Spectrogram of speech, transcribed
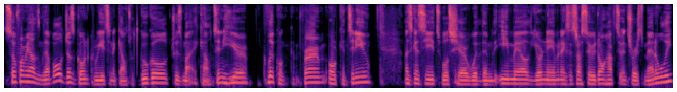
So for me as an example, just go and create an account with Google, choose my account in here, click on confirm or continue. As you can see, it will share with them the email, your name and etc. So you don't have to enter it manually.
